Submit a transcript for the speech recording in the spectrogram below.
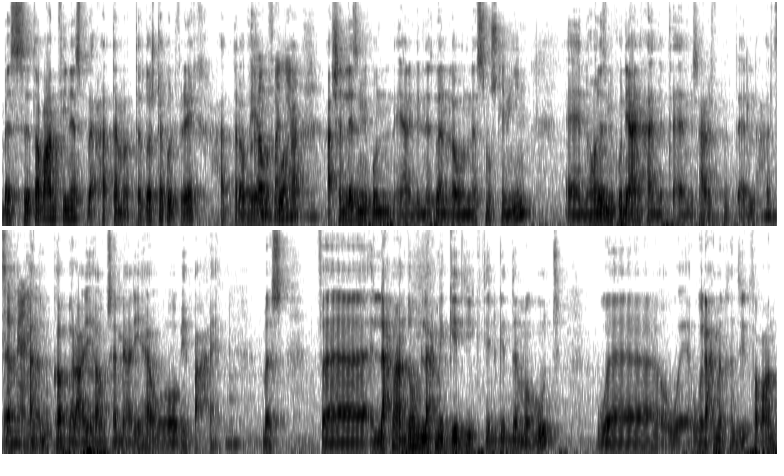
بس طبعا في ناس حتى ما بترضاش تاكل فراخ حتى لو هي مذبوحه يعني. عشان لازم يكون يعني بالنسبة لو الناس مسلمين إن هو لازم يكون يعني حد مت- مش عارف مت- حد. حد مكبر عليها أو مسمي عليها وهو بيذبحها يعني. بس فاللحمة عندهم لحم الجدي كتير جدا موجود و... و... ولحم الخنزير طبعا.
